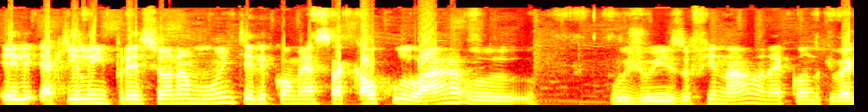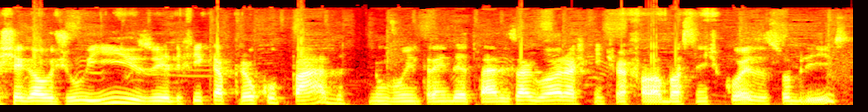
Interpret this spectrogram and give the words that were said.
ele, aquilo impressiona muito, ele começa a calcular o, o juízo final, né? Quando que vai chegar o juízo, e ele fica preocupado. Não vou entrar em detalhes agora, acho que a gente vai falar bastante coisa sobre isso.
